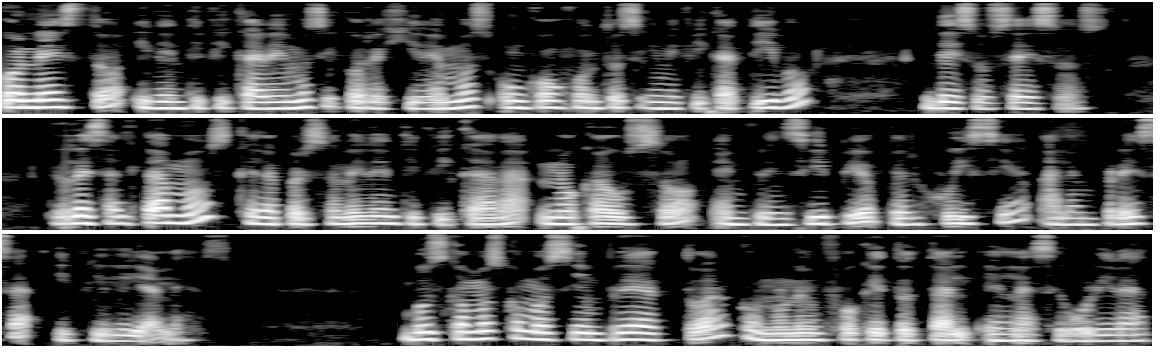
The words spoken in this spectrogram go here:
Con esto identificaremos y corregiremos un conjunto significativo de sucesos. Resaltamos que la persona identificada no causó en principio perjuicio a la empresa y filiales. Buscamos como siempre actuar con un enfoque total en la seguridad.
